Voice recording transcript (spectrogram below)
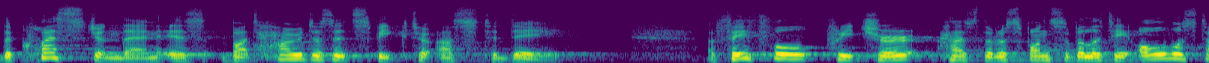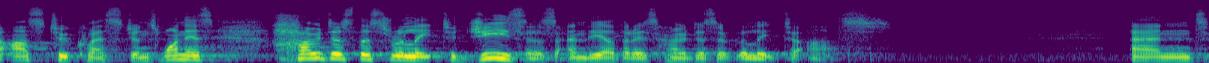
the question then is but how does it speak to us today? A faithful preacher has the responsibility always to ask two questions. One is, how does this relate to Jesus? And the other is, how does it relate to us? And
